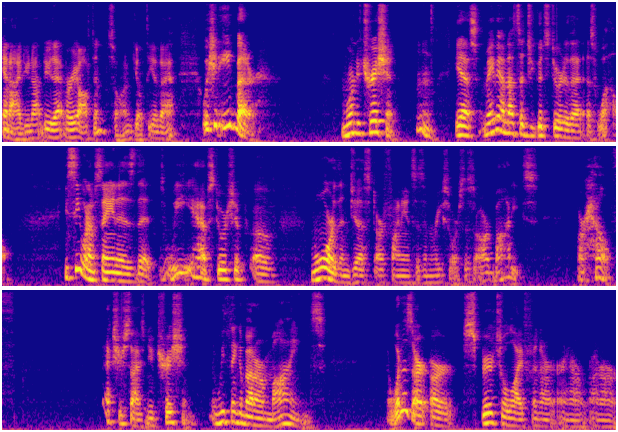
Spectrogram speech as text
And I do not do that very often, so I'm guilty of that. We should eat better, more nutrition. Hmm. Yes, maybe I'm not such a good steward of that as well. You see, what I'm saying is that we have stewardship of more than just our finances and resources, our bodies, our health, exercise, nutrition. We think about our minds. What is our, our spiritual life and our, and our, and our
